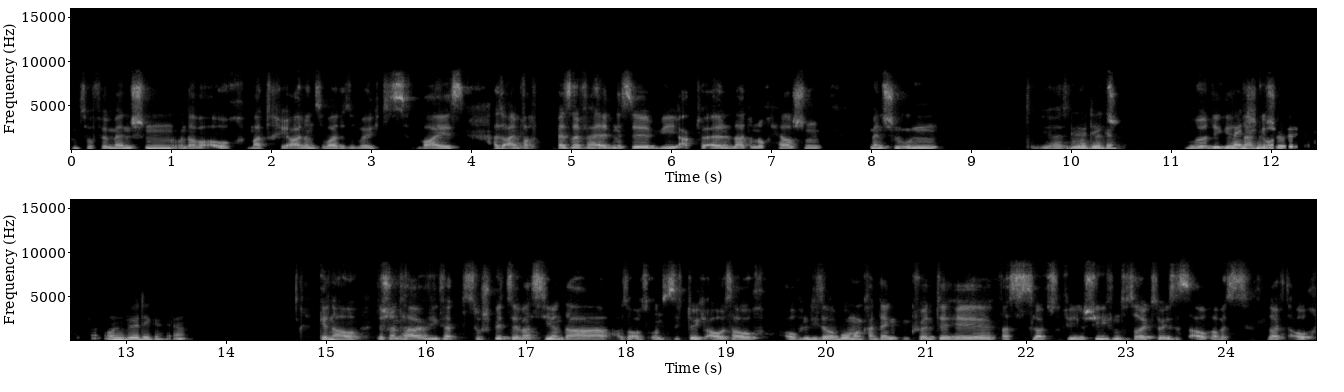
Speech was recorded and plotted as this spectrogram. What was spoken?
und so für Menschen und aber auch Material und so weiter, soweit ich das weiß. Also einfach bessere Verhältnisse, wie aktuell leider noch herrschen. Menschen un, wie heißt Würdige. Menschen, würdige, Menschen Dankeschön. Unwürdige, ja. Genau, das schon teilweise, wie gesagt, zu spitze, was hier und da, also aus unserer Sicht durchaus auch, auch in dieser, wo man gerade denken könnte, hey, was läuft so viel schief und Zeug, so ist es auch, aber es läuft auch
